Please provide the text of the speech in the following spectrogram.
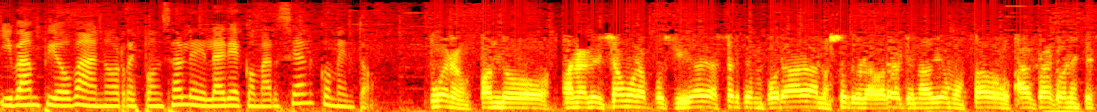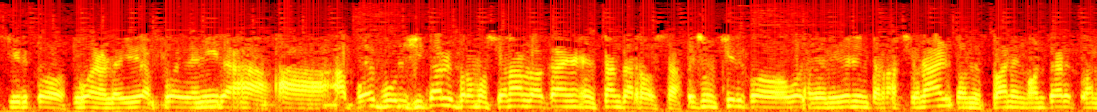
Iván Piovano, responsable del área comercial, comentó. Bueno, cuando analizamos la posibilidad de hacer temporada, nosotros la verdad que no habíamos estado acá con este circo y bueno, la idea fue venir a, poder publicitarlo y promocionarlo acá en, Santa Rosa. Es un circo bueno, de nivel internacional donde se van a encontrar con,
